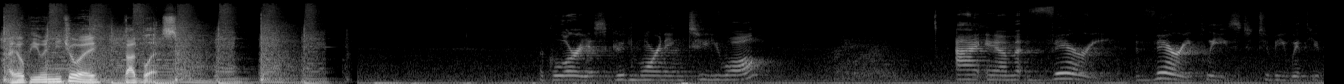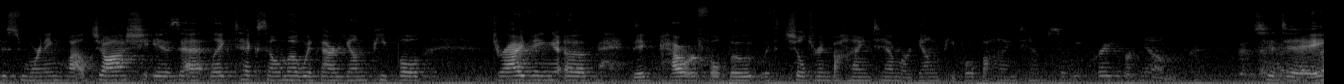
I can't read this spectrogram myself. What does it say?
I hope you enjoy. God bless. While Josh is at Lake Texoma with our young people driving a big, powerful boat with children behind him or young people behind him. So we pray for him today.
